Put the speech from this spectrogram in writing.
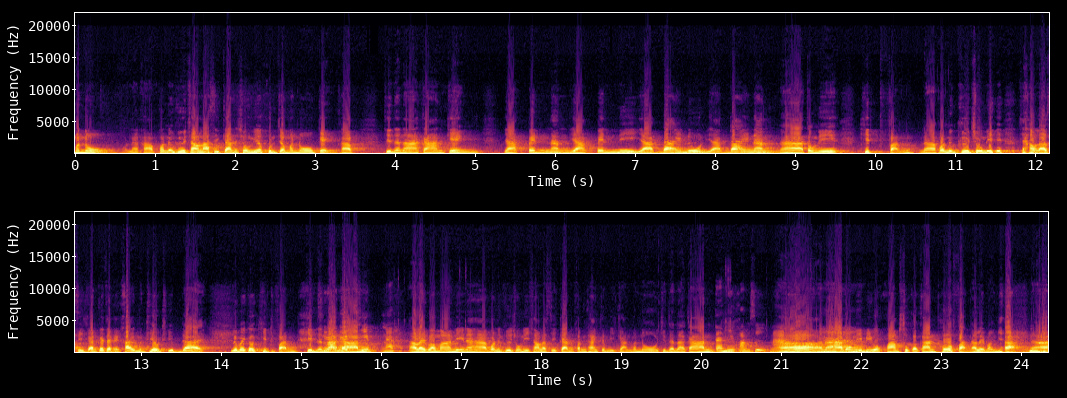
มโนนะครับ เพราะนั่นคือชาวราศีกันในช่วงนี้คุณจะมโนเก่งครับ จินตนาการเก่งอยากเป็นนั่น อยากเป็นนี่อยากได้นู่น อยากได้นั่นนะฮะตรงนี้คิดฝันนะเพราะนั่นคือช่วงนี้ชาวราศีกันก็จะคล้ายๆเหมือนเที่ยวทิพย์ได้ หรือไม่ก็คิดฝันจินตนาการเที่ยวในทิพย์นะอะไรประมาณนี้นะฮะเพราะนั่นคือช่วงนี้ชาวราศีกันค่อนข้างจะมีการมโนจินตนาการแต่มีความสุขนะอ่านะฮะตรงนี้มีความสุขกับการเพ้อฝันอะไรบางอย่างนะฮะ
